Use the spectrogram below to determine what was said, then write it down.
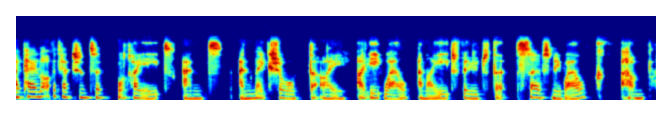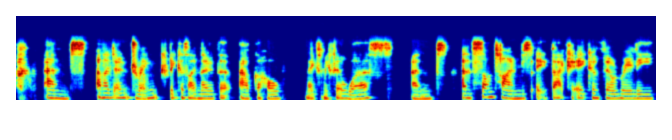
I pay a lot of attention to what I eat and and make sure that I I eat well and I eat food that serves me well. Um, and and I don't drink because I know that alcohol makes me feel worse and and sometimes it that it can feel really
